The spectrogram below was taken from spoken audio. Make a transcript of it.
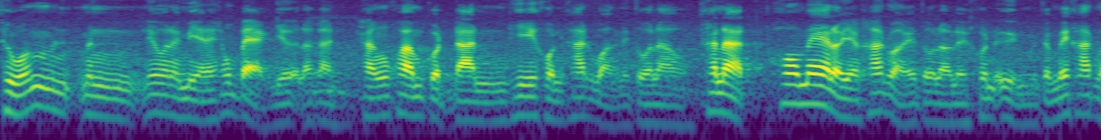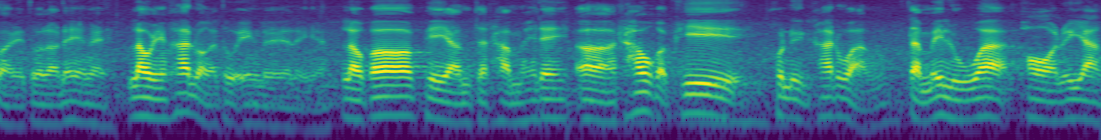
ถือว่ามันมันเรียกว่าอะไรมีอะไรต้องแบกเยอะแล้วกัน ทั้งความกดดันที่คนคาดหวังในตัวเรา ขนาดพ่อแม่เรายังคาดหวังในตัวเราเลย คนอื่นมันจะไม่คาดหวังในตัวเราได้ยังไง เรายังคาดหวังกับตัวเองเลยอะไรเงี้ยเราก็พยายามจะทำให้ได้เอ่อเท่ากับที่คนอื่นคาดหวัง แต่ไม่รู้ว่าพอหรือยัง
